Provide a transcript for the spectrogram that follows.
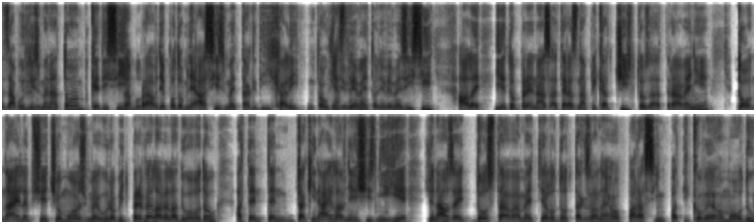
zabudli sme na to, kedy si Zabudli. pravdepodobne asi sme tak dýchali, to už Jasné. nevieme, to nevieme zistiť, ale je to pre nás, a teraz napríklad čisto zatrávenie, to najlepšie, čo môžeme urobiť pre veľa, veľa dôvodov a ten, ten taký najhlavnejší z nich je, že naozaj dostávame telo do tzv. parasympatikového módu,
